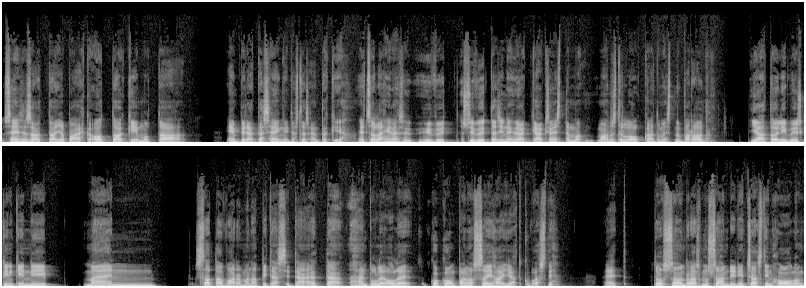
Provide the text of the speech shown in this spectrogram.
sen se saattaa jopa ehkä ottaakin, mutta en pidä tässä hengitystä sen takia. Että se on lähinnä syvyyttä, sinne hyökkäykseen sitten mahdollisesti loukkaantumista varalta. Ja toi Libyskinkin, niin mä en sata varmana pitää sitä, että hän tulee ole kokoonpanossa ihan jatkuvasti. Että Tuossa on Rasmus Sandin ja Justin Hall on,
